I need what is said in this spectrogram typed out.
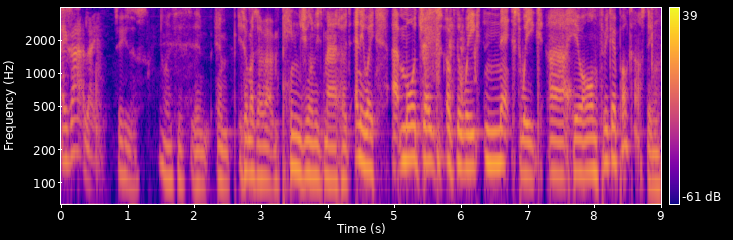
Exactly. Jesus. It's, it's, um, um, it's almost like impinging on his manhood. Anyway, uh, more jokes of the week next week uh, here on 3Go Podcasting.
